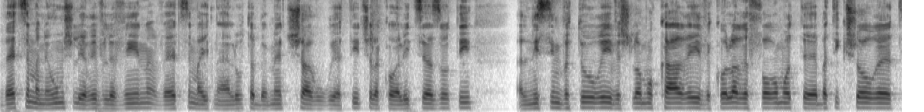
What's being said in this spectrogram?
ועצם הנאום של יריב לוין, ועצם ההתנהלות הבאמת שערורייתית של הקואליציה הזאתי, על ניסים ואטורי ושלמה קרעי וכל הרפורמות אה, בתקשורת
